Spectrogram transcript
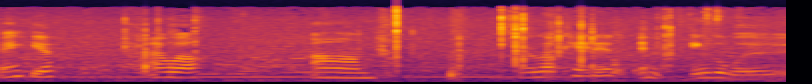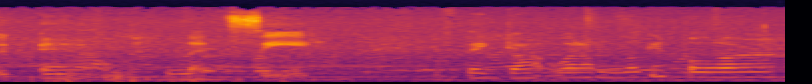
Thank you. I will. Um, they're located in Inglewood, and let's see if they got what I'm looking for.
